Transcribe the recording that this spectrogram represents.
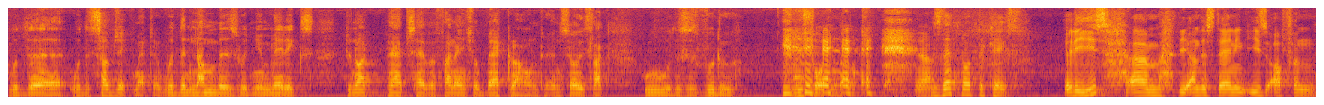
with the, with the subject matter, with the numbers, with numerics, do not perhaps have a financial background, and so it's like, ooh, this is voodoo, you sort it out. Yeah. Is that not the case? It is. Um, the understanding is often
